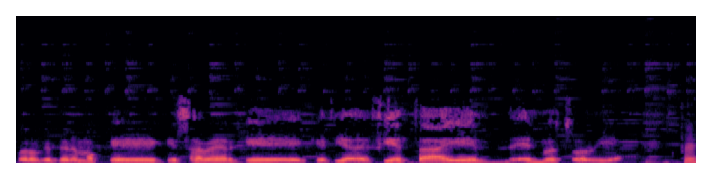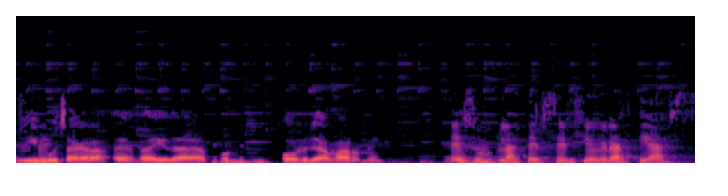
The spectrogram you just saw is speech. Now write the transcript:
pero que tenemos que, saber que, es día de fiesta y es, nuestro día. Y muchas gracias, Aida, por, por llamarme. Es un placer, Sergio, gracias.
